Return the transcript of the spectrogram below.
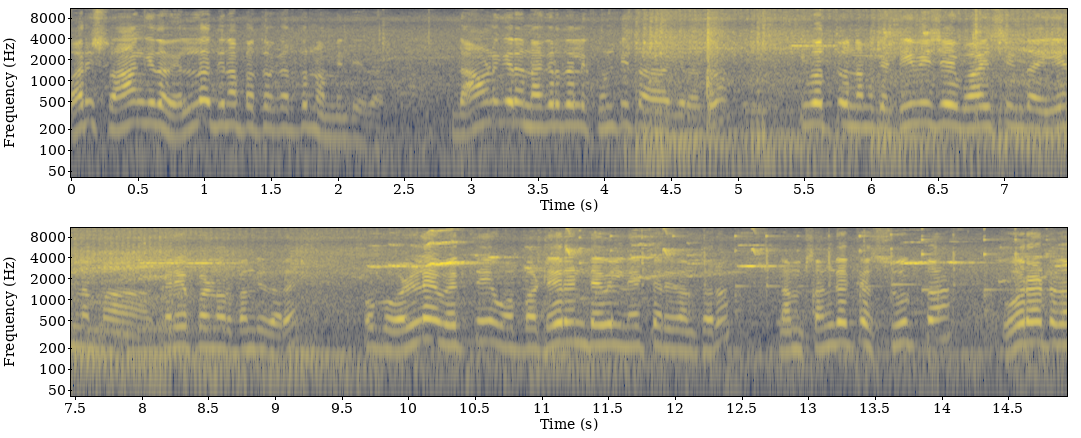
ಭಾರಿ ಸ್ಟ್ರಾಂಗ್ ಇದ್ದಾವೆ ಎಲ್ಲ ದಿನಪತ್ರಕರ್ತರು ನಮ್ಮಿಂದ ಇದ್ದಾರೆ. ದಾವಣಗೆರೆ ನಗರದಲ್ಲಿ ಕುಂಠಿತ ಆಗಿರೋದು ಇವತ್ತು ನಮಗೆ ಡಿ ವಿ ಜೆ ವಾಯ್ಸಿಂದ ಏನು ನಮ್ಮ ಕರಿಯಪ್ಪಣ್ಣವ್ರು ಬಂದಿದ್ದಾರೆ, ಒಬ್ಬ ಒಳ್ಳೆಯ ವ್ಯಕ್ತಿ, ಒಬ್ಬ ಡೇರ್ ಆ್ಯಂಡ್ ಡೆವಿಲ್ ನೇಚರ್ ಇರೋಂಥವ್ರು. ನಮ್ಮ ಸಂಘಕ್ಕೆ ಸೂಕ್ತ ಹೋರಾಟದ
